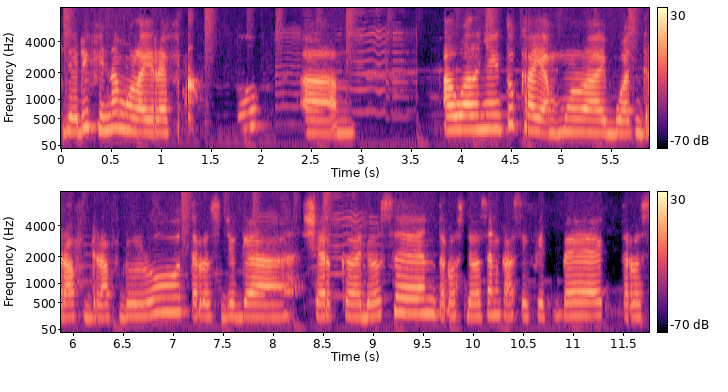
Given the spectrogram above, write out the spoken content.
Jadi Vina mulai revisi itu um, awalnya itu kayak mulai buat draft-draft dulu, terus juga share ke dosen, terus dosen kasih feedback, terus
